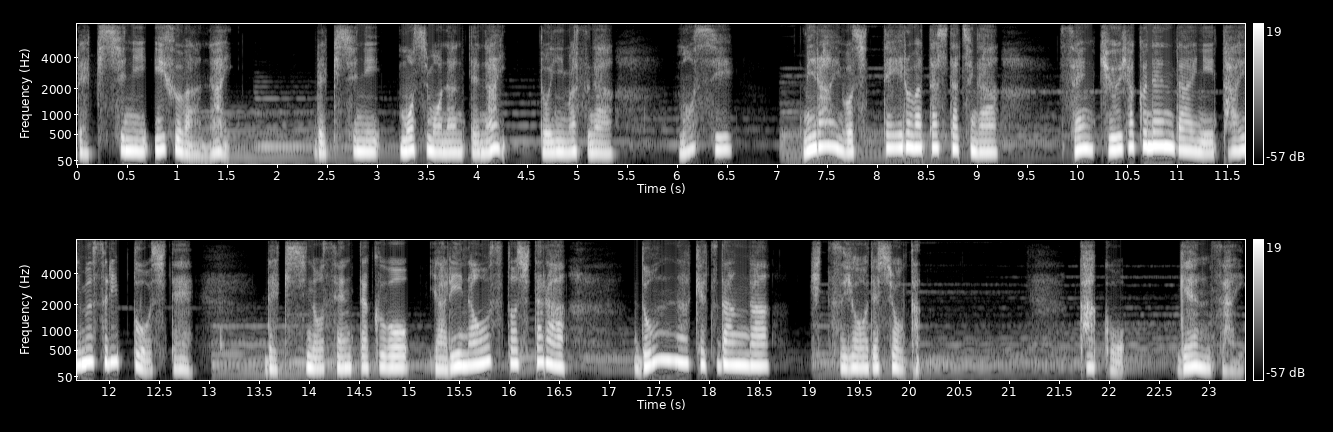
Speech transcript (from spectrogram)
歴史に「if」はない。歴史に「もしも」なんてないと言いますがもし未来を知っている私たちが1900年代にタイムスリップをして歴史の選択をやり直すとしたらどんな決断が必要でしょうか。過去現在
